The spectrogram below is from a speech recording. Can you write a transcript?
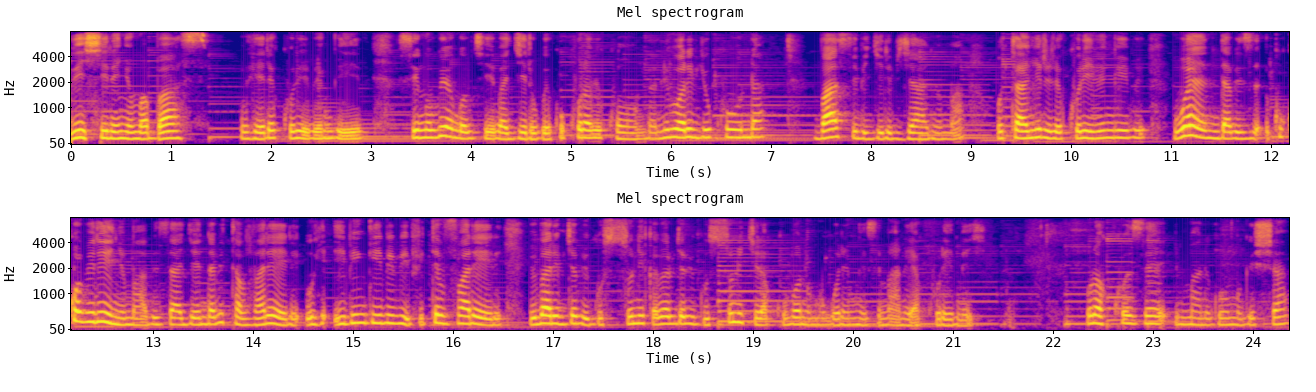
bishyira inyuma basi uhere kuri ibi ngibi. Sinkubwiye ngo byibagirwe kuko urabikunda niba ari ibyo ukunda basi bigira ibya nyuma utangirire kuri ibi ngibi. Wenda kuko biri inyuma bizagenda bita valere ibi ngibi bifite valere. Biba ari byo bigusunika biba ari byo bigusunikira kubona umugore mwiza imana yakuremeye. Urakoze imana iguha umugisha.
